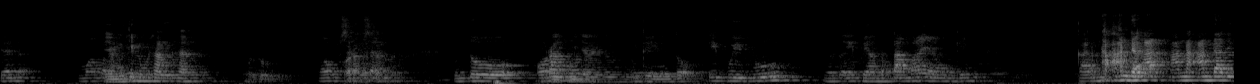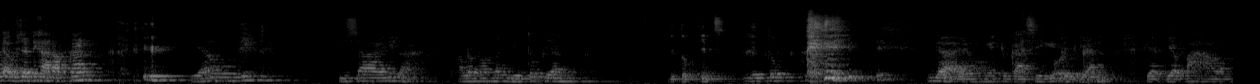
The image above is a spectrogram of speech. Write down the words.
Dan mau apa ya lagi? mungkin pesan-pesan untuk oh, orang pesan-pesan sama untuk orang ibunya itu Oke, untuk ibu-ibu, untuk ibu yang pertama yang mungkin. Karena anda anak anda tidak bisa diharapkan, ya mungkin bisa inilah. Kalau nonton YouTube yang YouTube Kids. YouTube. Enggak yang mengedukasi gitu Oh, iya. yang biar dia paham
